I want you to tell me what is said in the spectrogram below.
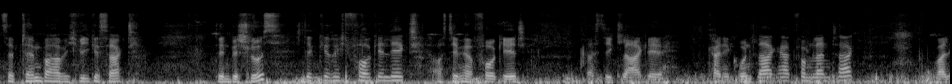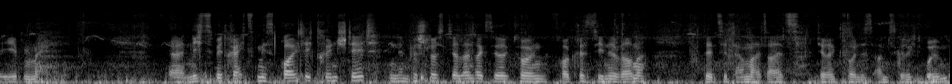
September habe ich, wie gesagt, den Beschluss dem Gericht vorgelegt, aus dem hervorgeht, dass die Klage keine Grundlage hat vom Landtag, weil eben äh, nichts mit rechtsmissbräuchlich drinsteht in dem Beschluss der Landtagsdirektorin Frau Christine Werner, den sie damals als Direktorin des Amtsgerichts Ulm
